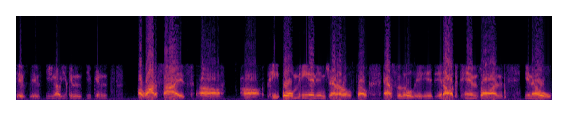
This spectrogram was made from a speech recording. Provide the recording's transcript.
is, is you know, you can you can eroticize uh uh, people, men in general. So absolutely, it, it all depends on you know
